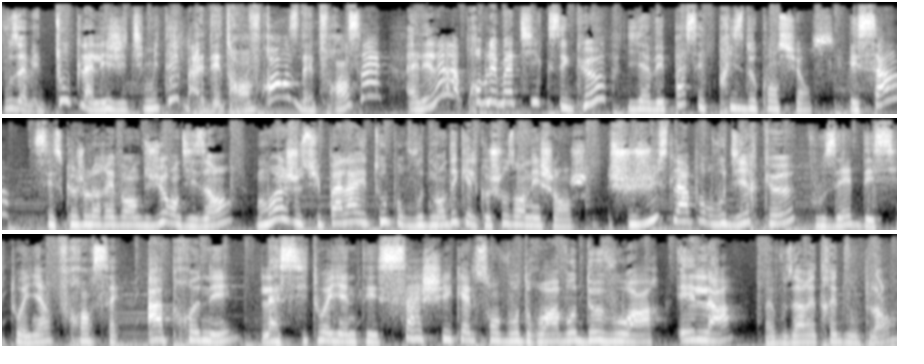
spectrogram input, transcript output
vous avez toute la légitimité bah, d'être en France, d'être français. Elle est là la problématique, c'est que il n'y avait pas cette prise de conscience. Et ça, c'est ce que je leur ai vendu en disant, moi je suis pas là et tout pour vous demander quelque chose en échange. Je suis juste là pour vous dire que vous êtes des citoyens français. Apprenez la citoyenneté, sachez quels sont vos droits, vos devoirs. Et là, bah, vous arrêterez de vous plaindre.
